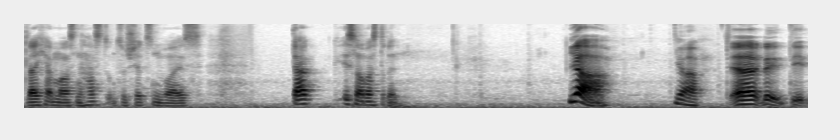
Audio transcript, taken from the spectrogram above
gleichermaßen hasst und zu schätzen weiß. Da ist noch was drin. Ja, ja. Äh, die,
